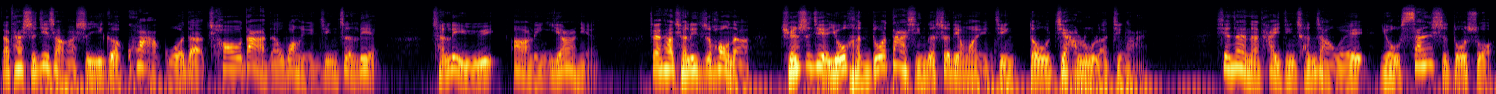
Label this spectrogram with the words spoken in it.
那它实际上啊是一个跨国的超大的望远镜阵列，成立于2012年。在它成立之后呢，全世界有很多大型的射电望远镜都加入了进来。现在呢，它已经成长为由三十多所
